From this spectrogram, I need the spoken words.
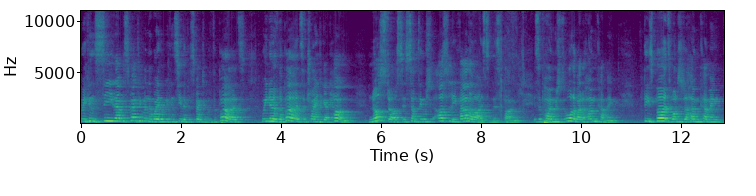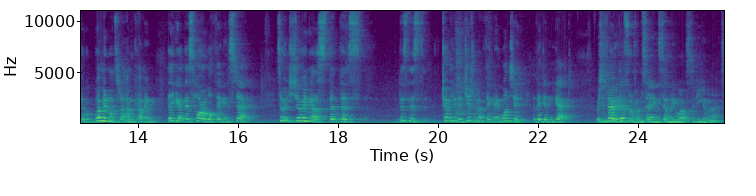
We can see their perspective in the way that we can see the perspective of the birds. We know the birds are trying to get home. Nostos is something which is utterly valorized in this poem. It's a poem which is all about a homecoming. These birds wanted a homecoming, the women wanted a homecoming, they get this horrible thing instead. So it's showing us that there's, there's this totally legitimate thing they wanted that they didn't get, which is very different from saying simile works to dehumanize.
